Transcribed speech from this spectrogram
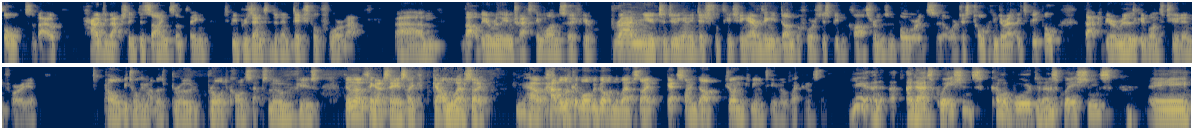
thoughts about how do you actually design something to be presented in a digital format. Um, that'll be a really interesting one. So if you're brand new to doing any digital teaching, everything you've done before has just been classrooms and boards or just talking directly to people, that could be a really good one to tune in for you. I'll be talking about those broad, broad concepts and overviews. The other thing I'd say is like get on the website, have, have a look at what we got on the website, get signed up, join the community and all that kind of stuff. Yeah, and, and ask questions. Come aboard and mm -hmm. ask questions. Uh,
